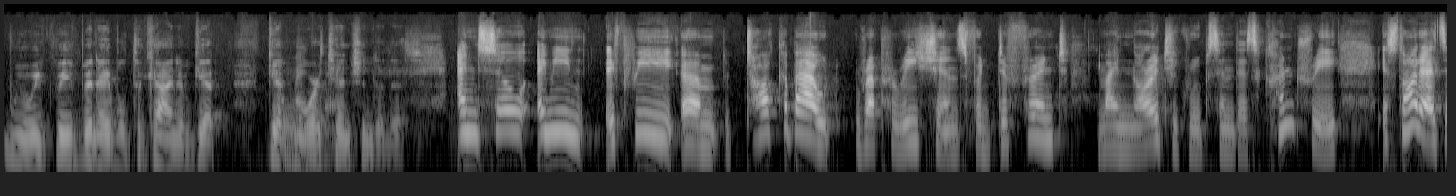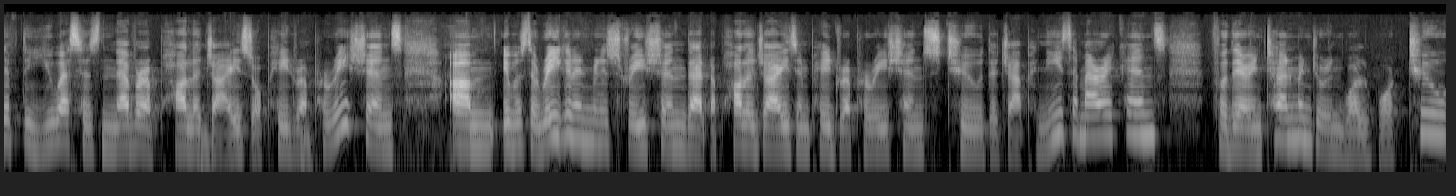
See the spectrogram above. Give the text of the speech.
We, we've been able to kind of get get more attention to this. And so, I mean, if we um, talk about reparations for different minority groups in this country, it's not as if the U.S. has never apologized or paid reparations. Um, it was the Reagan administration that apologized and paid reparations to the Japanese Americans for their internment during World War II.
